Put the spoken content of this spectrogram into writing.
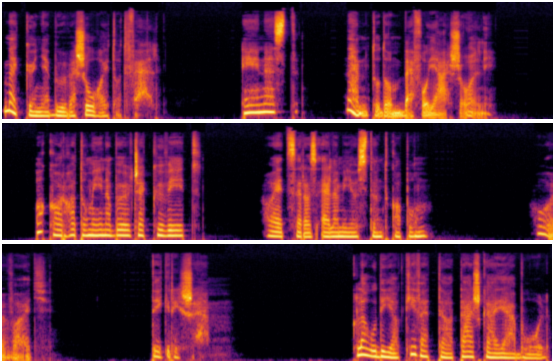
Megkönnyebbülve sóhajtott fel. Én ezt nem tudom befolyásolni. Akarhatom én a bölcsek kövét, ha egyszer az elemi ösztönt kapom. Hol vagy? Tigrisem. Claudia kivette a táskájából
